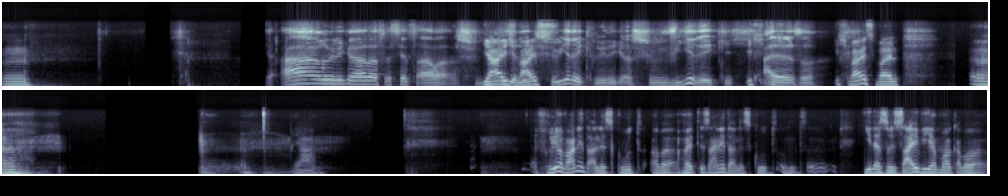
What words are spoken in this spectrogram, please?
Mhm. Ja, Rüdiger, das ist jetzt aber schwierig. Ja, ich weiß. Schwierig, Rüdiger, schwierig. Ich also. Ich weiß, weil äh, ja, früher war nicht alles gut, aber heute ist auch nicht alles gut. Und äh, jeder soll sein, wie er mag, aber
